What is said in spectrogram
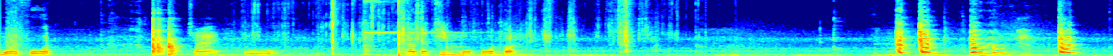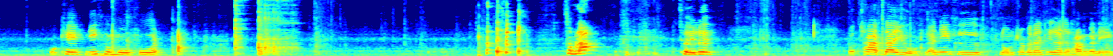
โมโฟสใช่ดูเราจะชิมโมโฟสก่อนโอเค นี่คือโมโฟสสำลัก เฉยเลย รสชาติได้อยู่ และนี่คือนมช็อกโกแลตที่เราจะทำกันเอง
